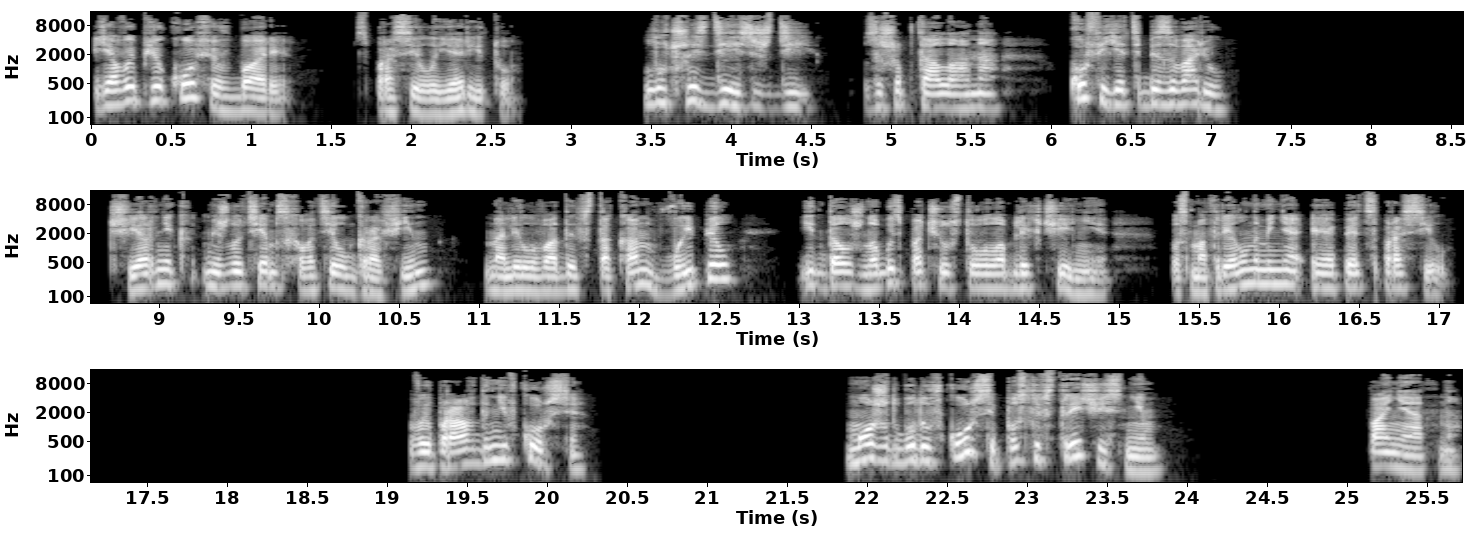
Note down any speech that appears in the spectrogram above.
я выпью кофе в баре?» — спросила я Риту. «Лучше здесь жди», — зашептала она. «Кофе я тебе заварю». Черник, между тем, схватил графин, налил воды в стакан, выпил и, должно быть, почувствовал облегчение, посмотрел на меня и опять спросил. Вы правда не в курсе? Может, буду в курсе после встречи с ним. Понятно.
